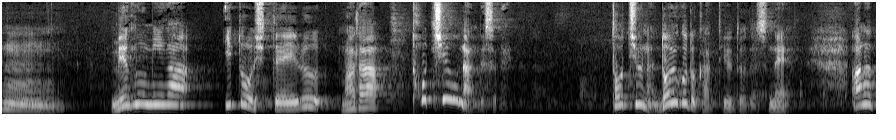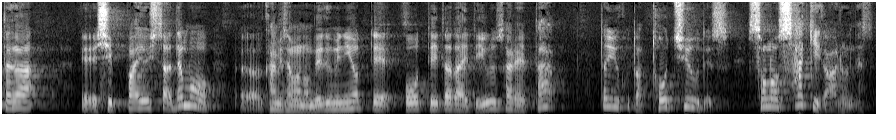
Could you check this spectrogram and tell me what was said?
うん恵みが意図しているまだ途中なんですね。途中なんどういうことかっていうとですね。あなたが失敗をした。でも神様の恵みによって覆っていただいて許されたということは途中ですその先があるんです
